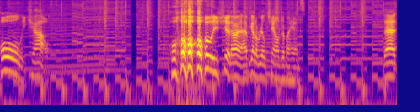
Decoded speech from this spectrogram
Holy cow. Holy shit. All right, I've got a real challenge on my hands. That,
